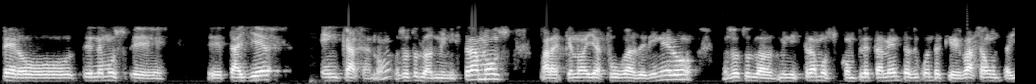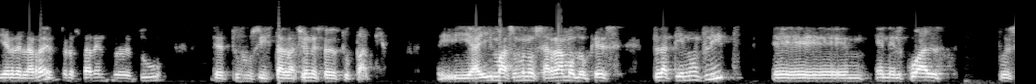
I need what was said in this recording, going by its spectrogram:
pero tenemos eh, eh, taller en casa, ¿no? Nosotros lo administramos para que no haya fugas de dinero, nosotros lo administramos completamente, haz de cuenta que vas a un taller de la red, pero está dentro de tu de tus instalaciones o de tu patio. Y ahí más o menos cerramos lo que es Platinum Fleet, eh, en el cual pues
